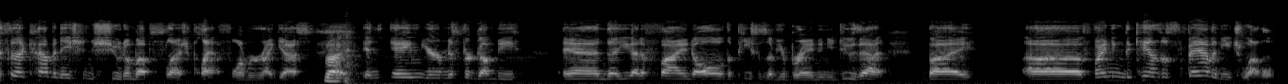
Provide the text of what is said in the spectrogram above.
it's a combination shoot 'em up slash platformer, I guess. Right. In game, you're Mr. Gumby, and uh, you got to find all the pieces of your brain, and you do that by uh, finding the cans of spam in each level.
